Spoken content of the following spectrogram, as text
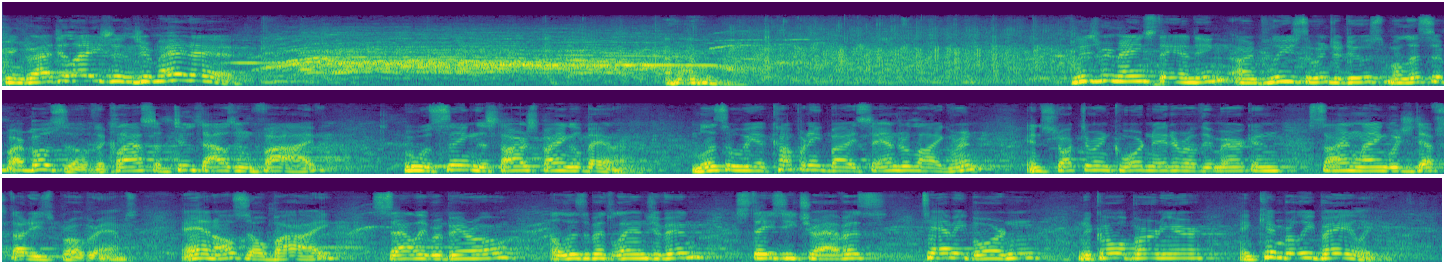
Congratulations, you made it. Please remain standing. I'm pleased to introduce Melissa Barbosa of the class of 2005, who will sing the Star Spangled Banner. Melissa will be accompanied by Sandra Ligren, instructor and coordinator of the American Sign Language Deaf Studies programs, and also by Sally Ribeiro, Elizabeth Langevin, Stacy Travis, Tammy Borden, Nicole Bernier, and Kimberly Bailey,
